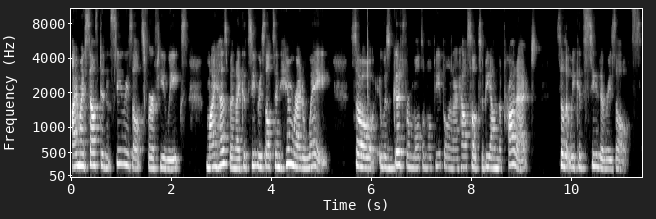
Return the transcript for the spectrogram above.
I myself didn't see results for a few weeks. My husband, I could see results in him right away. So it was good for multiple people in our household to be on the product so that we could see the results.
